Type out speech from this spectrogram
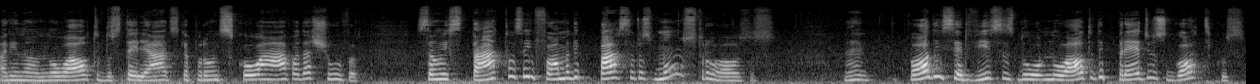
ali no, no, alto dos telhados, que é por onde escoa a água da chuva. São estátuas em forma de pássaros monstruosos. Né? Podem ser vistas do, no alto de prédios góticos,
